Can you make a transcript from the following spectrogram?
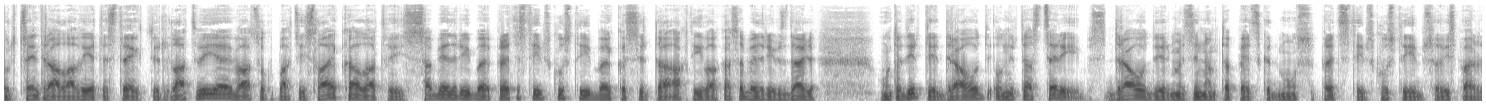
kur centrālā vieta, es teiktu, ir Latvijai, Vācu okupācijas laikā, Latvijas sabiedrībai, pretestības kustībai, kas ir tā aktīvākā sabiedrības daļa. Un tad ir tie draudi un ir tās cerības. Draudi ir, mēs zinām, tāpēc, ka mūsu pretestības kustības vai vispār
